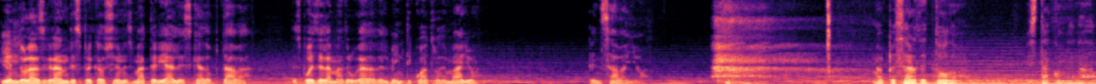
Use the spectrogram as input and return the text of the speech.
Viendo las grandes precauciones materiales que adoptaba después de la madrugada del 24 de mayo, Pensaba yo. A pesar de todo, está condenado.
